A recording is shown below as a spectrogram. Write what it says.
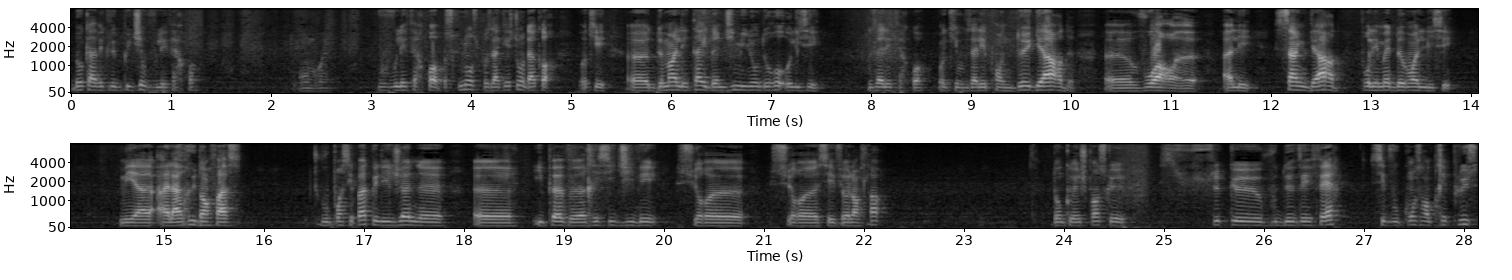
Donc avec le budget, vous voulez faire quoi? En vrai. Vous voulez faire quoi? Parce que nous, on se pose la question, d'accord. Ok, euh, demain, l'État, il donne 10 millions d'euros au lycée. Vous allez faire quoi? Ok, vous allez prendre deux gardes, euh, voire, allez, cinq gardes pour les mettre devant le lycée. Mais à, à la rue d'en face. Vous pensez pas que les jeunes, euh, ils peuvent récidiver sur, euh, sur euh, ces violences-là Donc euh, je pense que ce que vous devez faire, c'est vous concentrer plus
